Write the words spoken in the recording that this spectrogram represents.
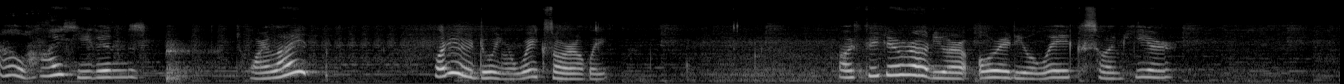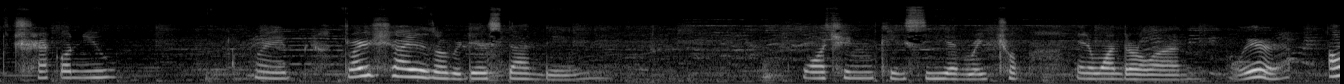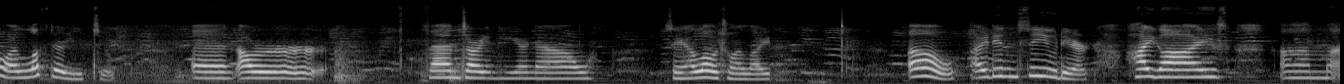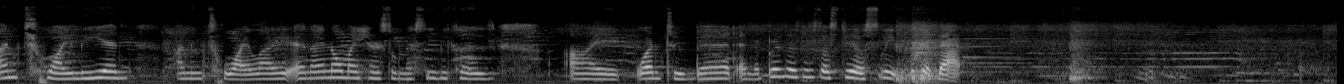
Oh, hi, Heathens. Twilight? What are you doing awake so early? I figure out you are already awake, so I'm here to check on you. My Fluttershy is over there standing, watching Kaycee and Rachel in Wonderland. Where? Oh, I love their YouTube. And our fans are in here now. Say hello, Twilight. Oh, I didn't see you there. Hi, guys. Um, I'm Twily, and I'm in Twilight, and I know my hair's so messy because I went to bed, and the princesses are still asleep. Look at that.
